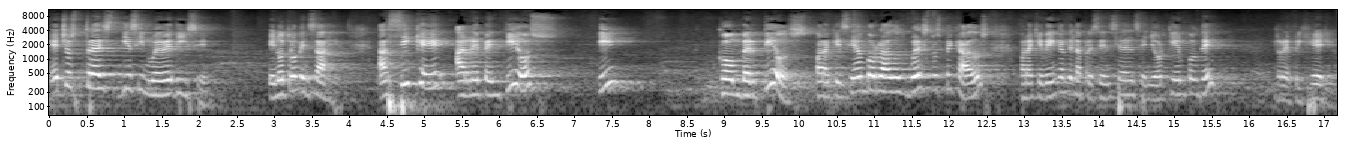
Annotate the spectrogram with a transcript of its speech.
Hechos 3:19 dice, en otro mensaje, así que arrepentíos y convertíos para que sean borrados vuestros pecados, para que vengan de la presencia del Señor tiempos de refrigerio.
